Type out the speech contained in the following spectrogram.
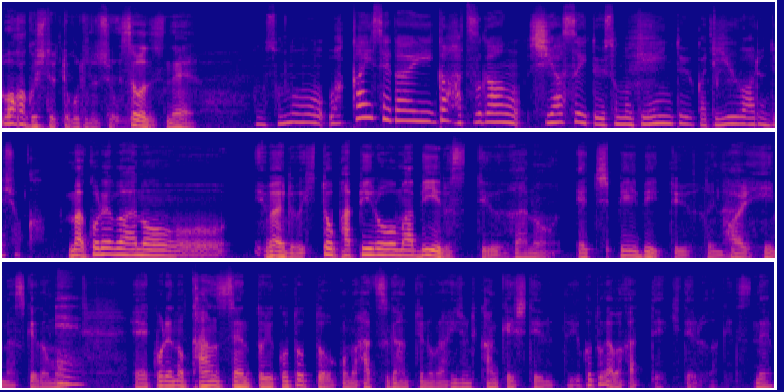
若くしてってことですよそうですね。あのその若い世代が発がんしやすいというその原因というか理由はあるんでしょうか？まあこれはあのいわゆるヒトパピローマビールスっていうあの HPV っていうふうなはい言いますけども、ええーこれの感染ということとこの発がんっていうのが非常に関係しているということが分かってきているわけですね。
